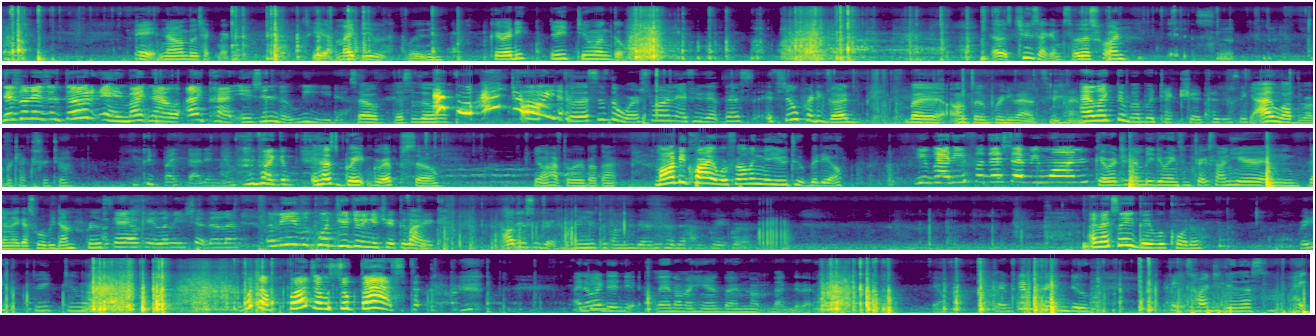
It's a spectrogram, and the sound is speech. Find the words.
Okay, now the tech deck. Yeah, it might be losing. Okay, ready? Three, two, one, go. That was two seconds. So this one is. This one is in third, and right now iPad is in the lead. So this is the. Apple So this is the worst one. If you get this, it's still pretty good, but also pretty bad at the same time. I like the rubber texture because it's like Yeah, I love the rubber texture too. you could bite that in there. like a, It has great grip, so you don't have to worry about that. Mom, be quiet. We're filming a YouTube video. You ready for this, everyone? Okay, we're just gonna be doing some tricks on here, and then I guess we'll be done for this. Okay, okay. Let me shut that. Let, let me record you doing a trick the Fine. trick. I'll do some tricks. I'm gonna use the gummy bear because it has great grip. I'm actually a great recorder. Ready? Three, two, one. What the fudge? That was so fast. I know I did land on my hand, but I'm not that good at it. Fail. Okay, I'm just gonna try and do. It's hard to do this. Hey,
